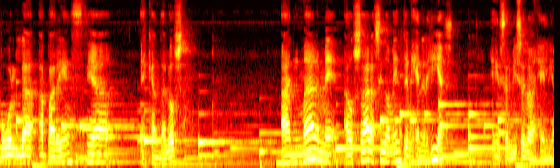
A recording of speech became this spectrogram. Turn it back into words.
por la apariencia escandalosa, animarme a usar asiduamente mis energías en el servicio del Evangelio,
